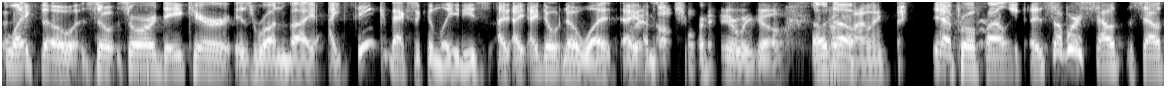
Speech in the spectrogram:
like though, so so our daycare is run by I think Mexican ladies. I I, I don't know what. I, I'm Oh, not sure. Oh, here we go. Oh no, Profiling. Yeah, profiling Uh, somewhere south south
